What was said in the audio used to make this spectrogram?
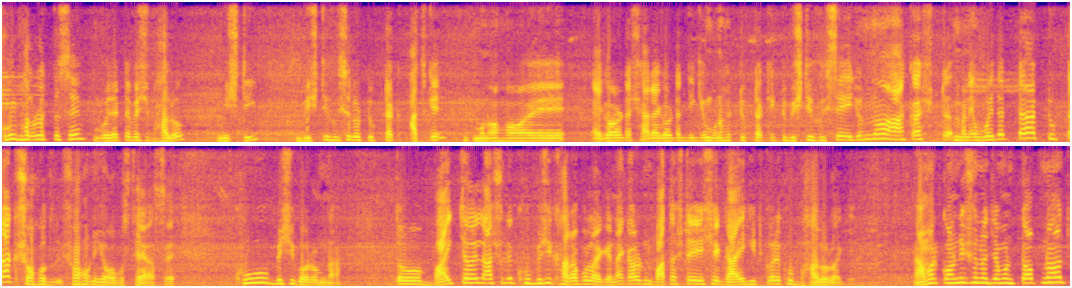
খুবই ভালো লাগতেছে ওয়েদারটা বেশ ভালো, মিষ্টি। বৃষ্টি হয়েছিল টুকটাক আজকে, মনে হয় এগারোটা সাড়ে এগারোটার দিকে মনে হয় টুকটাক একটু বৃষ্টি হয়েছে এই জন্য আকাশটা মানে ওয়েদারটা টুকটাক সহ সহনীয় অবস্থায় আছে। খুব বেশি গরম না। তো বাইক চালালে আসলে খুব বেশি খারাপও লাগে না, কারণ বাতাসটা এসে গায়ে হিট করে খুব ভালো লাগে। আমার কন্ডিশনার যেমন টপ নচ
